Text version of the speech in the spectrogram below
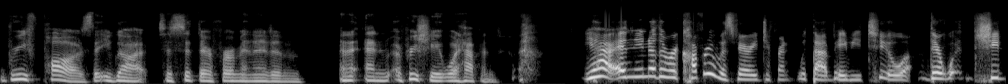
brief pause that you got to sit there for a minute and and, and appreciate what happened Yeah, and you know the recovery was very different with that baby too. There she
